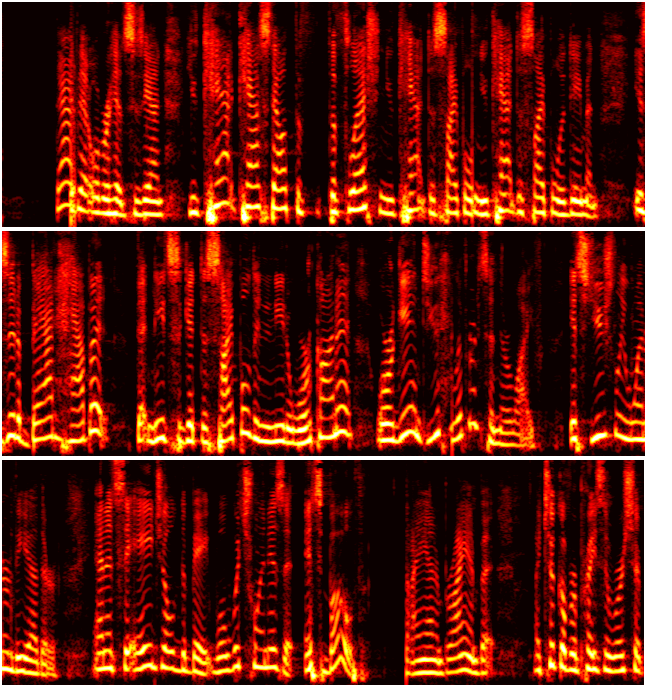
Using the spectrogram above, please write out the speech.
that, that overhead, Suzanne. You can't cast out the, the flesh and you can't disciple and you can't disciple a demon. Is it a bad habit that needs to get discipled and you need to work on it? Or again, do you have deliverance in their life? It's usually one or the other. And it's the age old debate. Well, which one is it? It's both, Diane and Brian. But I took over praise and worship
